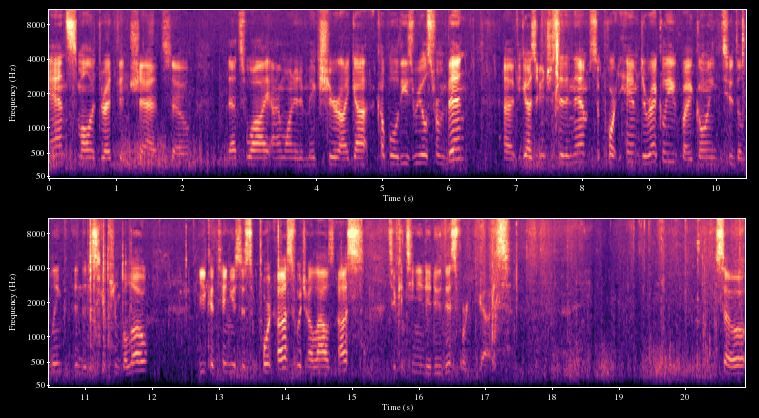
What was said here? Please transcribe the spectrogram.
and smaller threadfin shad. So that's why I wanted to make sure I got a couple of these reels from Ben. Uh, if you guys are interested in them, support him directly by going to the link in the description below. He continues to support us, which allows us to continue to do this for you guys. So,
